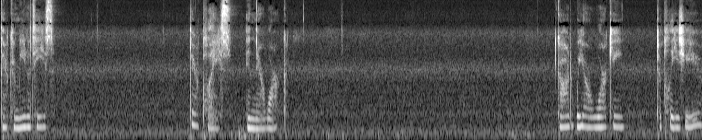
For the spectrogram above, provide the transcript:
their communities, their place in their work. God, we are working to please you,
